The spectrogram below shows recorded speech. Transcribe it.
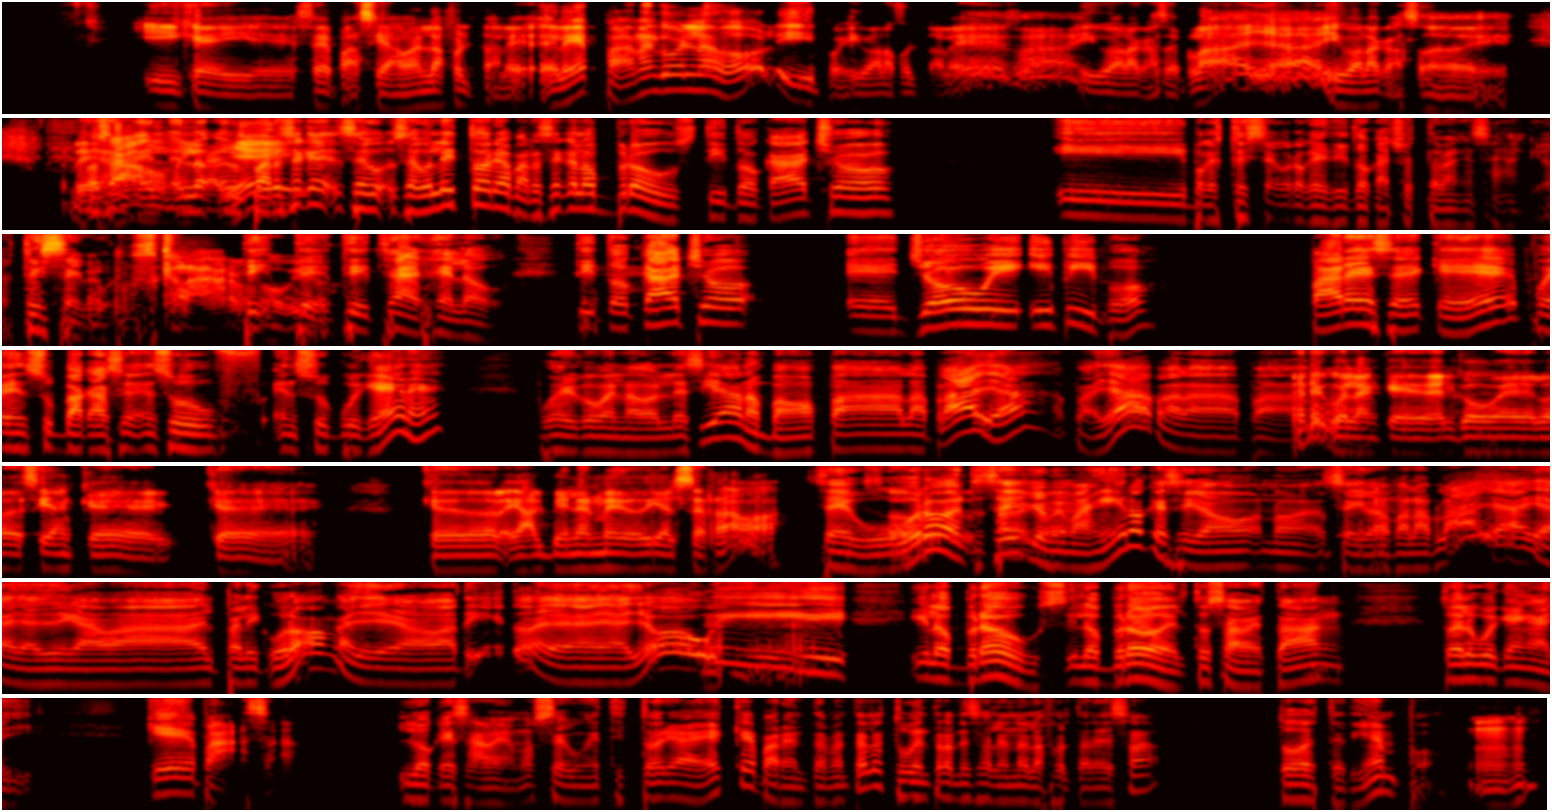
y que eh, se paseaba en la fortaleza. Él es pana del gobernador y pues iba a la fortaleza, iba a la casa de playa, iba a la casa de... O sea, el- parece que, seg- según la historia, parece que los bros, Tito Cacho y... Porque estoy seguro que Tito Cacho estaba en ese jangueo. Estoy seguro. Pues claro, obvio. hello. Tito Cacho, eh, Joey y Pipo, parece que pues en sus vacaciones, en sus en sus weekends, pues el gobernador decía, nos vamos para la playa, para allá, para... para Recuerdan que el gobierno decían que, que, que al viernes al mediodía él cerraba. Seguro, So, entonces yo me imagino que se iba, no, se iba para la playa y allá llegaba el peliculón, allá llegaba Tito, allá llegaba Joey y, y los bros y los brothers, tú sabes, estaban todo el weekend allí. ¿Qué pasa? Lo que sabemos según esta historia es que aparentemente le estuvo entrando y saliendo de la fortaleza todo este tiempo Ujú.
